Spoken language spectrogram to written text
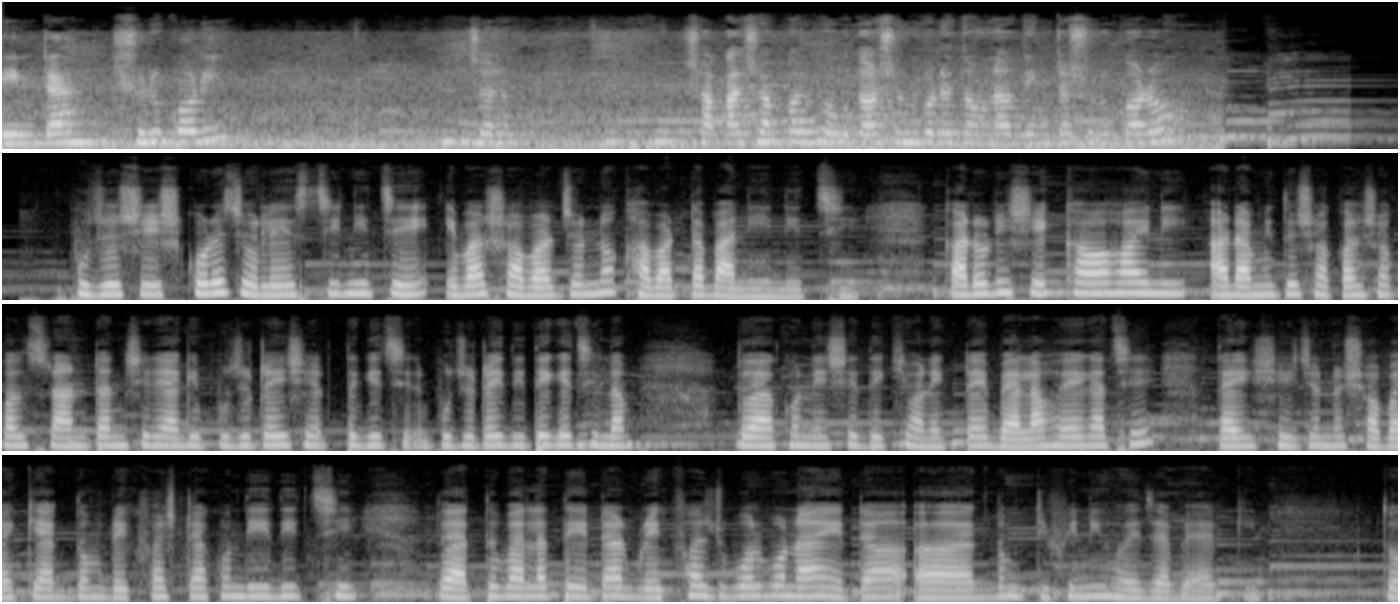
দিনটা শুরু করি। চলো, সকাল সকাল ভোগ দর্শন করে তোমরাও দিনটা শুরু করো। পুজো শেষ করে চলে এসেছি নিচে, এবার সবার জন্য খাবারটা বানিয়ে নিচ্ছি। কারোরই শেক খাওয়া হয়নি, আর আমি তো সকাল সকাল স্নান টান সেরে আগে পুজোটাই সেরতে গেছি, পুজোটাই দিতে গেছিলাম। তো এখন এসে দেখি অনেকটাই বেলা হয়ে গেছে, তাই সেই জন্য সবাইকে একদম ব্রেকফাস্ট এখন দিয়ে দিচ্ছি। তো এত বেলাতে এটা আর ব্রেকফাস্ট বলব না, এটা একদম টিফিনই হয়ে যাবে আর কি। তো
